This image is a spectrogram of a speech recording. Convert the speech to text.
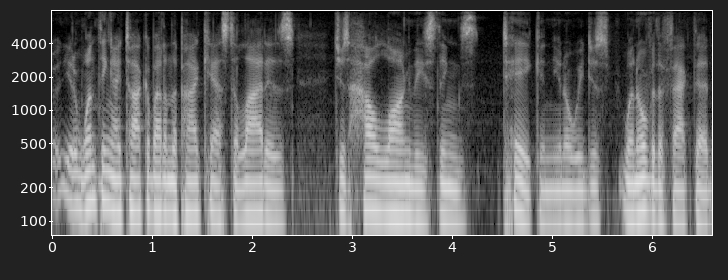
you know, one thing I talk about on the podcast a lot is just how long these things take. And, you know, we just went over the fact that,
